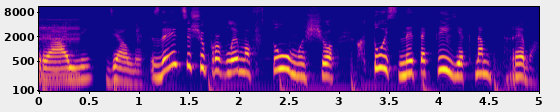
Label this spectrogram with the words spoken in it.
реальний діалог. Здається, що проблема в тому, що хтось не такий, як нам треба.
